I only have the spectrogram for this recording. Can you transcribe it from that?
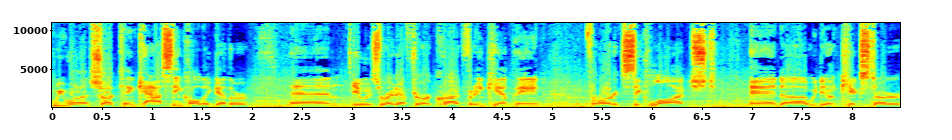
we went on Shark Tank casting call together, and it was right after our crowdfunding campaign for Arctic Stick launched, and uh, we did on Kickstarter,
